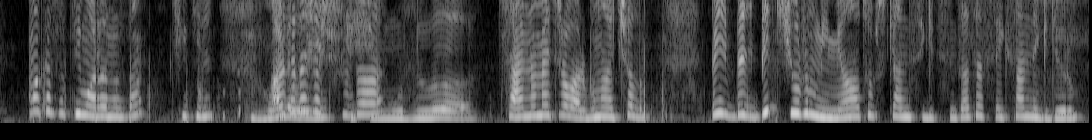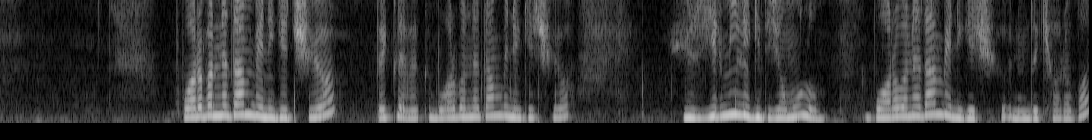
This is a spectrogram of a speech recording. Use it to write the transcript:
bir makas atayım aranızdan. Çekilin. Arkadaşlar şurada- mutlu. Termometre var. Bunu açalım. Ben, ben, ben hiç yorulmayayım ya. Otobüs kendisi gitsin. Zaten 80 ile gidiyorum. Bu araba neden beni geçiyor? Bekle bekle. Bu araba neden beni geçiyor? 120 ile gideceğim oğlum. Bu araba neden beni geçiyor önümdeki araba?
